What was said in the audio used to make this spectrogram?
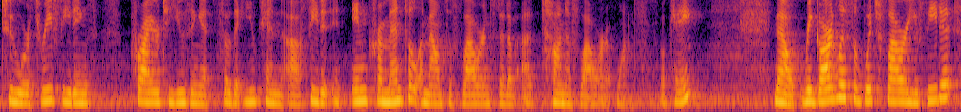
two or three feedings prior to using it so that you can uh, feed it in incremental amounts of flour instead of a ton of flour at once. Okay? Now, regardless of which flour you feed it,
